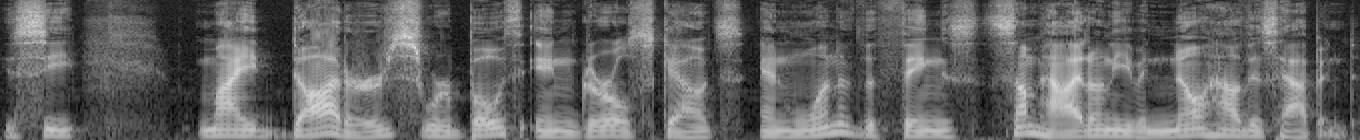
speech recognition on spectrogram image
You see, my daughters were both in Girl Scouts, and one of the things, somehow, I don't even know how this happened,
